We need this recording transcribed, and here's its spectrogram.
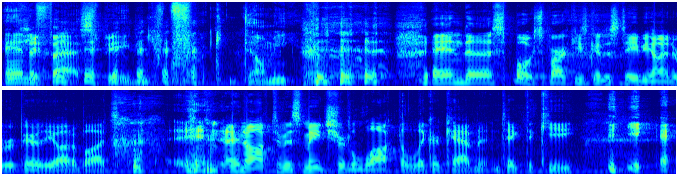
and a fast speed. You fucking dummy. And uh, oh, Sparky's going to stay behind to repair the Autobots. and, and Optimus made sure to lock the liquor cabinet and take the key. yeah.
